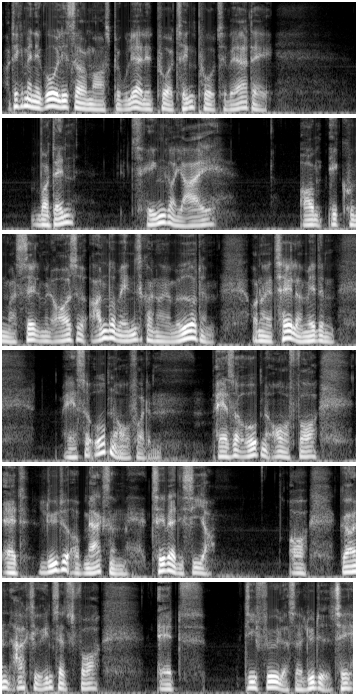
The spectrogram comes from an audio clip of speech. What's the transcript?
Og det kan man jo gå ligesom og spekulere lidt på og tænke på til hverdag. Hvordan tænker jeg om ikke kun mig selv, men også andre mennesker, når jeg møder dem, og når jeg taler med dem, er jeg så åben over for dem? Er jeg så åben over for at lytte opmærksom til, hvad de siger, og gøre en aktiv indsats for, at de føler sig lyttet til.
